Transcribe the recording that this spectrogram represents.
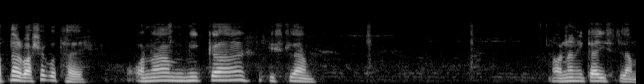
আপনার বাসা কোথায়? অনামিকা ইসলাম। অনামিকা ইসলাম।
